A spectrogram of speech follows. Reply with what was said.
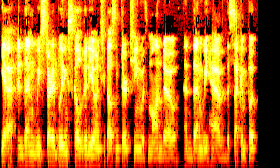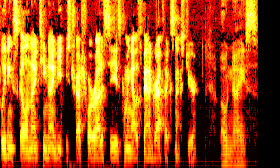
Yeah, and then we started Bleeding Skull Video in 2013 with Mondo, and then we have the second book, Bleeding Skull, in 1990s trash horror odyssey, is coming out with Fantagraphics next year. Oh, nice.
